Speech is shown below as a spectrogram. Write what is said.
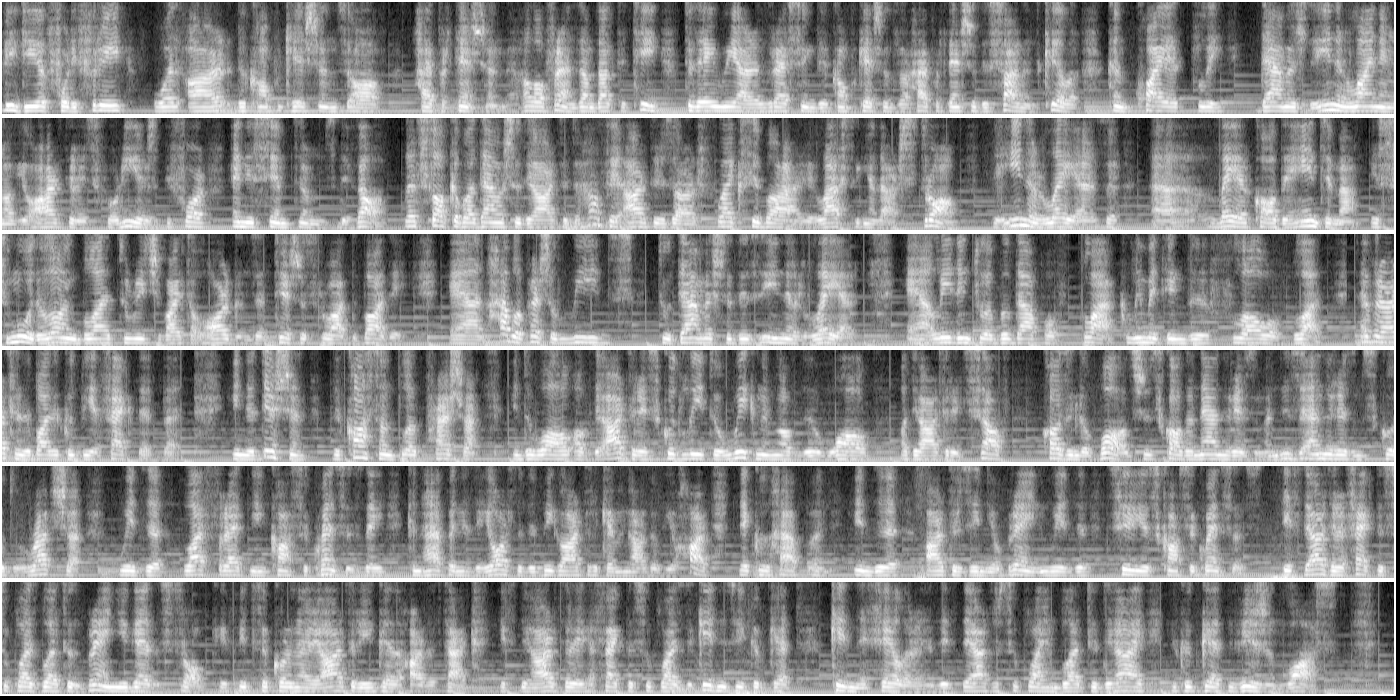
Video 43, what are the complications of hypertension? Hello friends, I'm Dr. T. Today we are addressing the complications of hypertension. The silent killer can quietly damage the inner lining of your arteries for years before any symptoms develop. Let's talk about damage to the artery. The healthy arteries are flexible, are elastic, and are strong. The inner layers, uh, layer called the intima is smooth, allowing blood to reach vital organs and tissues throughout the body. And high blood pressure leads to damage to this inner layer, uh, leading to a buildup of plaque, limiting the flow of blood. Every artery in the body could be affected, but in addition, the constant blood pressure in the wall of the arteries could lead to a weakening of the wall of the artery itself, causing a bulge. It's called an aneurysm, and these aneurysms could rupture with life-threatening consequences. They can happen in the aorta, the big artery coming out of your heart. They could happen in the arteries in your brain with serious consequences. If the artery affected supplies blood to the brain, you get a stroke. If it's a coronary artery, you get a heart attack. If the artery affected supplies the kidneys, you could get kidney failure. And if they are supplying blood to the eye you could get vision loss.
